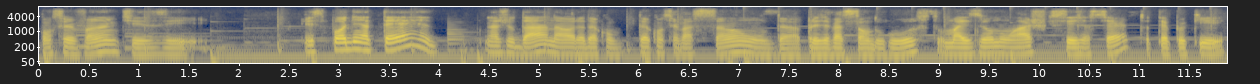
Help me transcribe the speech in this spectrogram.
conservantes e eles podem até ajudar na hora da, da conservação, da preservação do gosto, mas eu não acho que seja certo, até porque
